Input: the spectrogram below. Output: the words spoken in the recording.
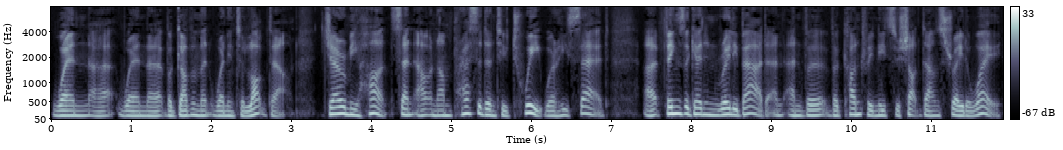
when uh, when uh, the government went into lockdown, Jeremy Hunt sent out an unprecedented tweet where he said. Uh, things are getting really bad and, and the, the country needs to shut down straight away.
